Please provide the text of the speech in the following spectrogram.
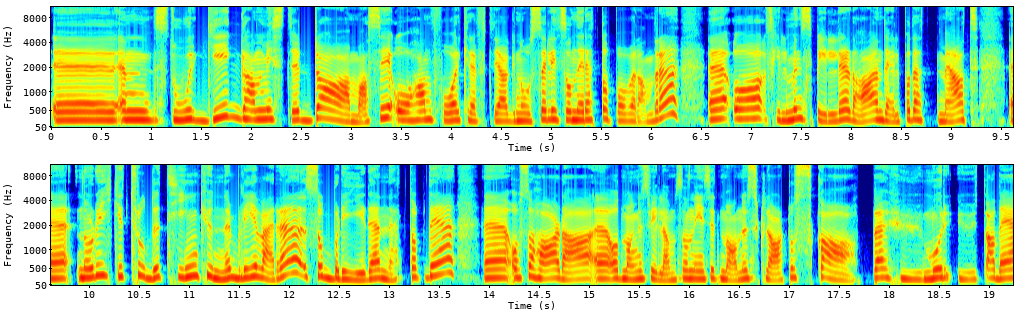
en stor gig. Han mister dama si, og han får kreftdiagnose litt sånn rett oppå hverandre. Eh, og filmen spiller da en del på dette med at eh, når du ikke trodde ting kunne bli verre, så blir det nettopp det. Og så har da Odd Magnus Wilhelmsen i sitt manus klart å skape humor ut av det.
